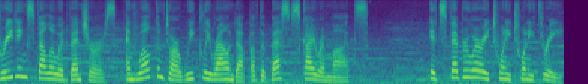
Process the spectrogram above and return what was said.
Greetings fellow adventurers, and welcome to our weekly roundup of the best Skyrim mods. It's February 2023,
